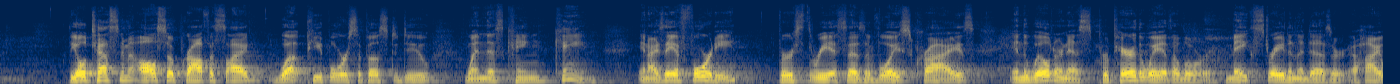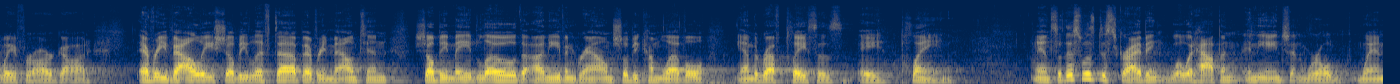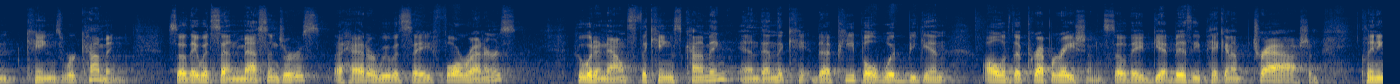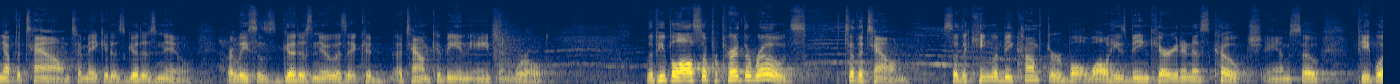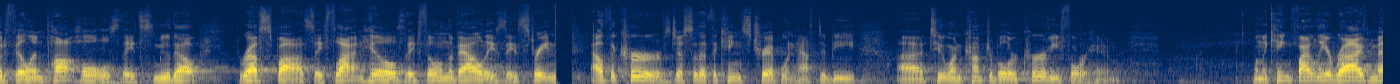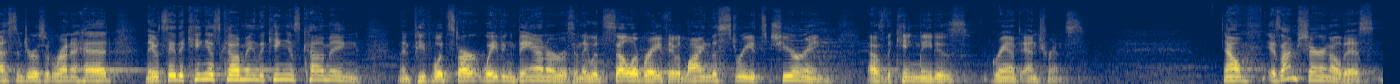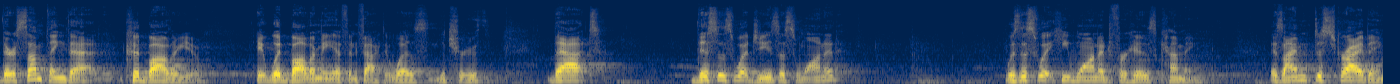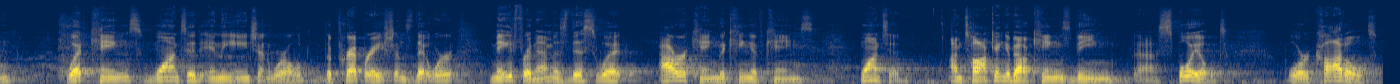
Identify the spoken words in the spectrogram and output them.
The Old Testament also prophesied what people were supposed to do when this king came. In Isaiah 40, verse 3, it says, A voice cries in the wilderness, prepare the way of the Lord, make straight in the desert a highway for our God. Every valley shall be lifted up, every mountain shall be made low, the uneven ground shall become level, and the rough places a plain. And so this was describing what would happen in the ancient world when kings were coming. So they would send messengers ahead, or we would say forerunners, who would announce the king's coming, and then the, the people would begin all of the preparations. So they'd get busy picking up trash and cleaning up the town to make it as good as new, or at least as good as new as it could, a town could be in the ancient world. The people also prepared the roads to the town so the king would be comfortable while he's being carried in his coach. And so people would fill in potholes, they'd smooth out rough spots, they'd flatten hills, they'd fill in the valleys, they'd straighten out the curves just so that the king's trip wouldn't have to be uh, too uncomfortable or curvy for him. When the king finally arrived, messengers would run ahead and they would say, The king is coming, the king is coming. Then people would start waving banners and they would celebrate. They would line the streets cheering as the king made his grand entrance. Now, as I'm sharing all this, there's something that could bother you. It would bother me if, in fact, it was the truth that this is what Jesus wanted. Was this what he wanted for his coming? As I'm describing what kings wanted in the ancient world, the preparations that were made for them, is this what our king, the King of Kings, wanted? I'm talking about kings being uh, spoiled or coddled.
